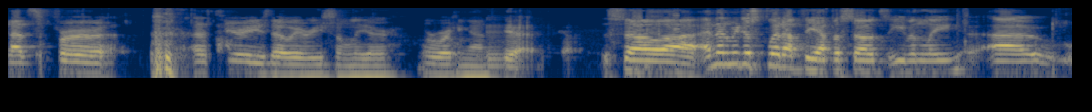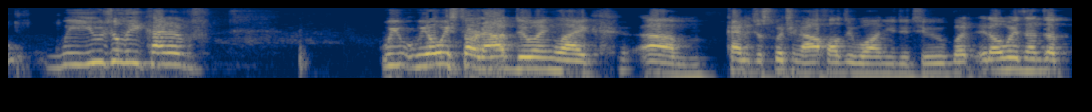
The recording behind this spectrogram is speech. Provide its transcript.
That's for a series that we recently are we're working on. Yeah. So uh, and then we just split up the episodes evenly. Uh, we usually kind of we we always start out doing like um, kind of just switching off. I'll do one, you do two, but it always ends up.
